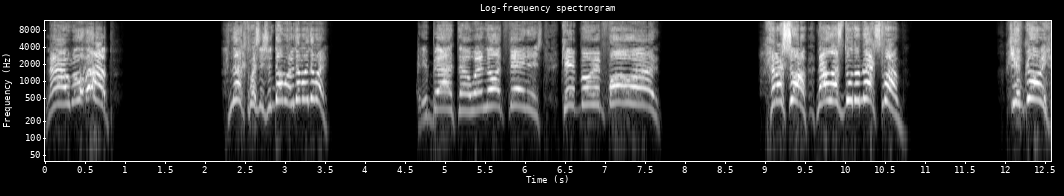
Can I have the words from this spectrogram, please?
Now move up! Next position, давай, давай, давай! Ребята, we're not finished! Keep moving forward! Хорошо! Now let's do the next one! Keep going!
